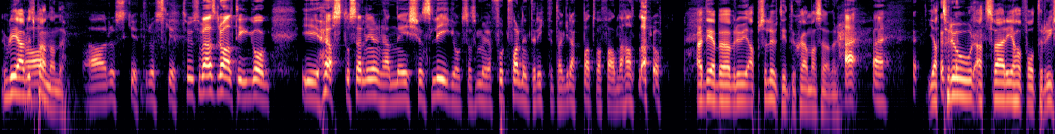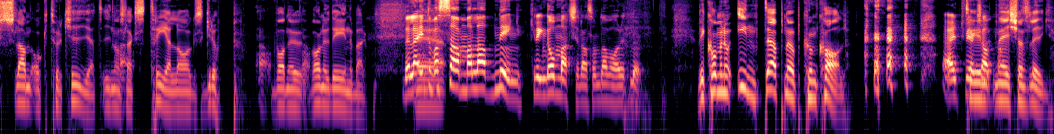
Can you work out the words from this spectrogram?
det blir jävligt Ja. spännande. Ja, ruskigt, ruskigt. Hur som helst drar allting igång i höst och sen är den här Nations League också som jag fortfarande inte riktigt har greppat vad fan det handlar om. Ja, det behöver du ju absolut inte skämmas över. Nej, nej. Jag tror att Sverige har fått Ryssland och Turkiet i någon slags trelagsgrupp. Ja. Vad, nu, vad nu det innebär. Det lär inte Eh. vara samma laddning kring de matcherna som det har varit nu. Vi kommer nog inte öppna upp kung Karl till. Nations League.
